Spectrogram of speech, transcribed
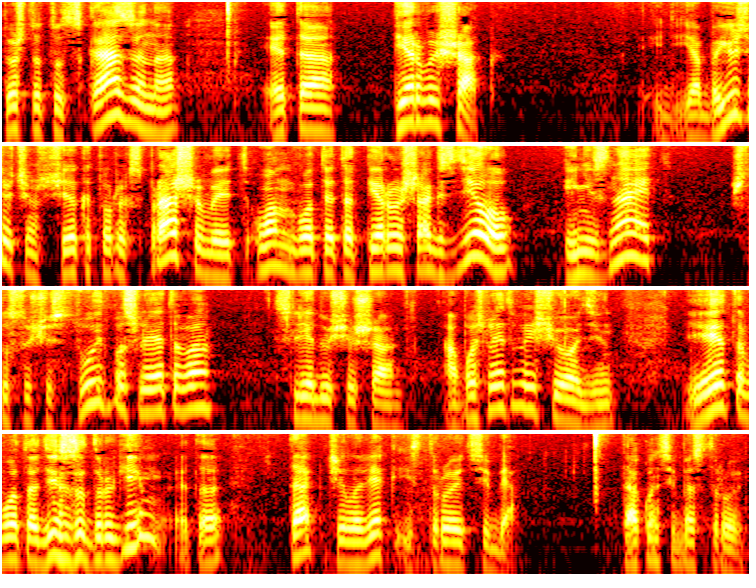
То, что тут сказано, это первый шаг я боюсь очень, что человек, который спрашивает, он вот этот первый шаг сделал и не знает, что существует после этого следующий шаг, а после этого еще один. И это вот один за другим, это так человек и строит себя. Так он себя строит.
